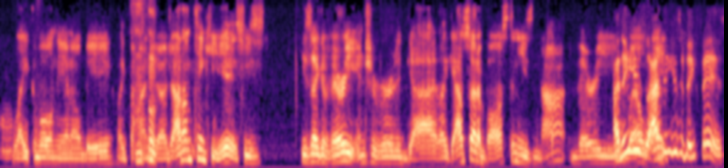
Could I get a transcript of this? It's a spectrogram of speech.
likable in the MLB, like behind Judge. I don't think he is. He's he's like a very introverted guy. Like outside of Boston, he's not very. I think well he's I think he's a big face.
